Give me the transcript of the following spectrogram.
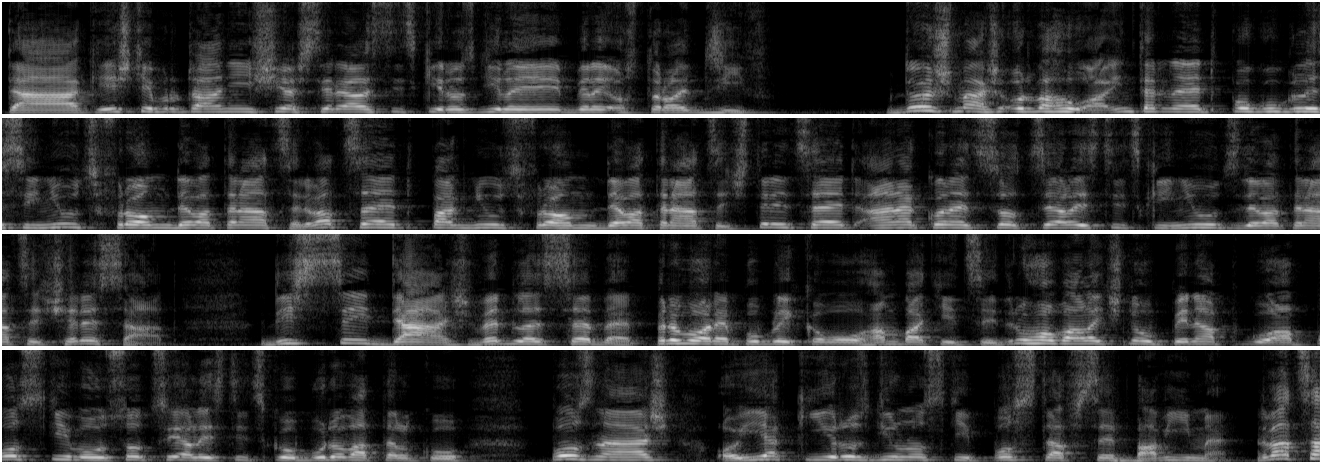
Tak ještě brutálnější až surrealistický rozdíly byly o 100 let dřív. Kdož máš odvahu a internet, pogoogli si News from 1920, pak News from 1940 a nakonec socialistický News 1960. Když si dáš vedle sebe prvorepublikovou hambatici, druhoválečnou pinapku a postivou socialistickou budovatelku, poznáš, o jaký rozdílnosti postav se bavíme. 20.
